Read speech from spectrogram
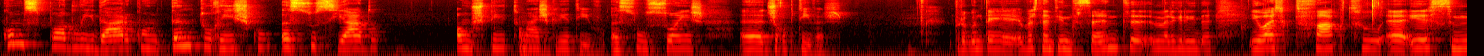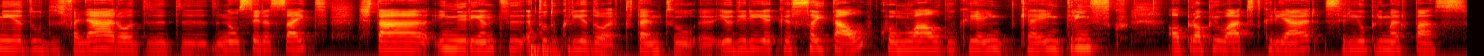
como se pode lidar com tanto risco associado a um espírito mais criativo, a soluções uh, disruptivas? Pergunta é bastante interessante, Margarida. Eu acho que de facto eh, esse medo de falhar ou de, de, de não ser aceite está inerente a todo o criador. Portanto, eh, eu diria que aceitá-lo como algo que é, que é intrínseco ao próprio ato de criar seria o primeiro passo.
